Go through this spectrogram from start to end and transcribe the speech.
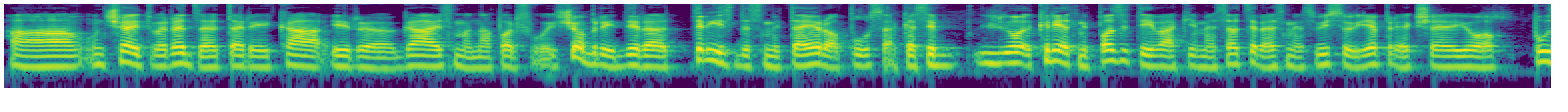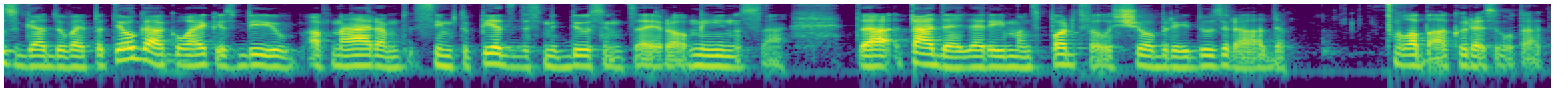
un šeit var redzēt arī, kā ir gājis manā portfelī. Šobrīd ir 30 eiro plusā, kas ir ļoti krietni pozitīvāk, ja mēs atcerēsimies visu iepriekšējo pusgadu vai pat ilgāku laiku. Es biju apmēram 150, 200 eiro mīnusā. Tā, tādēļ arī mans portfelis šobrīd uzrāda labāku rezultātu.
